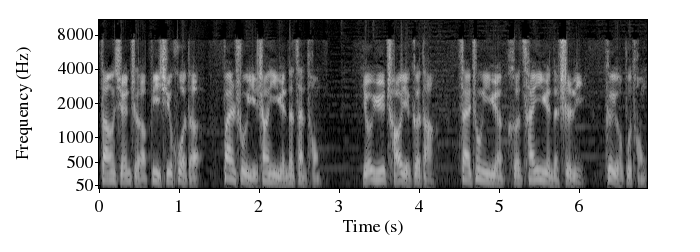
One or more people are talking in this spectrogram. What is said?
当选者必须获得半数以上议员的赞同。由于朝野各党在众议院和参议院的势力各有不同，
